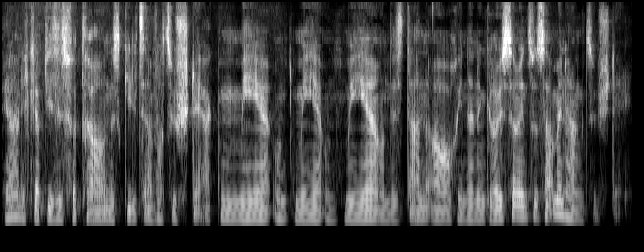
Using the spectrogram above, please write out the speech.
Ja, und ich glaube, dieses Vertrauen, das gilt es einfach zu stärken, mehr und mehr und mehr und es dann auch in einen größeren Zusammenhang zu stellen.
